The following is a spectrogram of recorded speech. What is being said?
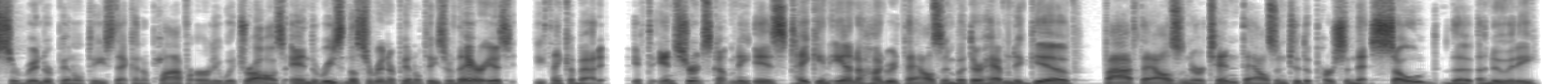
surrender penalties that can apply for early withdrawals. And the reason those surrender penalties are there is you think about it. If the insurance company is taking in 100,000 but they're having to give 5,000 or 10,000 to the person that sold the annuity,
